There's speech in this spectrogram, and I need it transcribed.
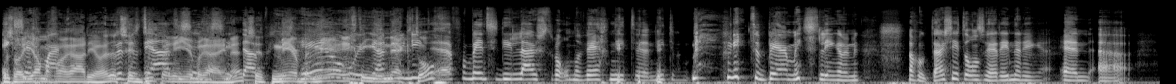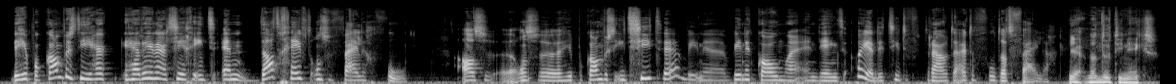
Dat is wel jammer maar- van radio. Hè? Dat Dus zit ja, dieper in je brein. Hè? Nou, zit meer, meer richting je nek, niet, toch? eh, voor mensen die luisteren onderweg, niet, eh, niet, de, niet de berm inslingeren nu. Maar goed, daar zitten onze herinneringen. En eh, de hippocampus die her- herinnert zich iets. En dat geeft ons een veilig gevoel. Als eh, onze hippocampus iets ziet hè, binnen, binnenkomen en denkt... oh ja, dit ziet er vertrouwd uit, dan voelt dat veilig. Ja, dan doet hij niks.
